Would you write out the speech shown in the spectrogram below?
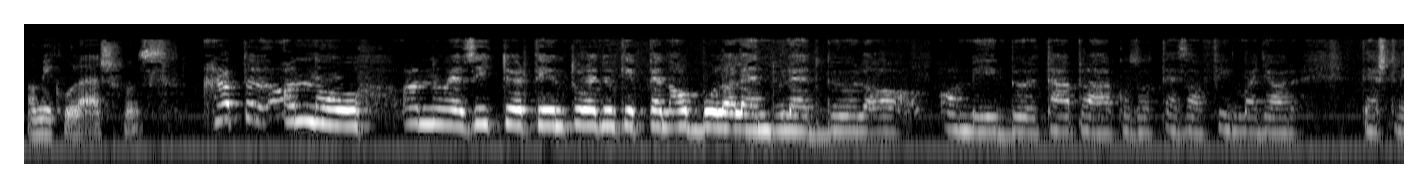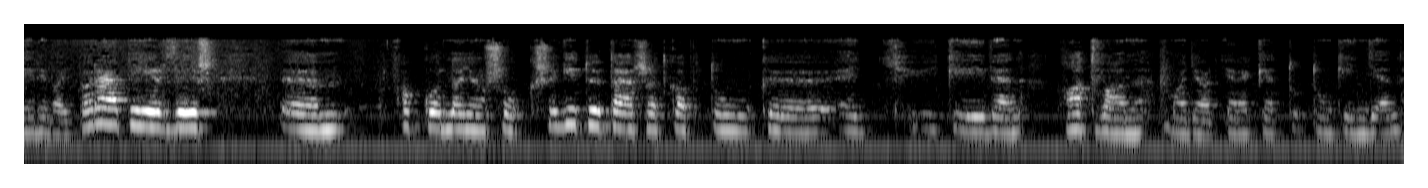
a Mikuláshoz. Hát annó, annó ez így történt tulajdonképpen abból a lendületből, a, amiből táplálkozott ez a finn-magyar testvéri vagy baráti érzés. Akkor nagyon sok segítőtársat kaptunk, egy éven 60 magyar gyereket tudtunk ingyen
